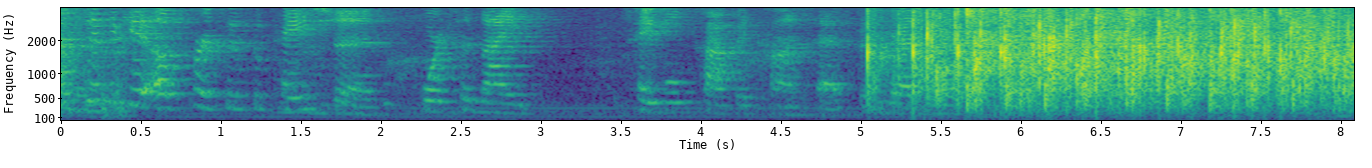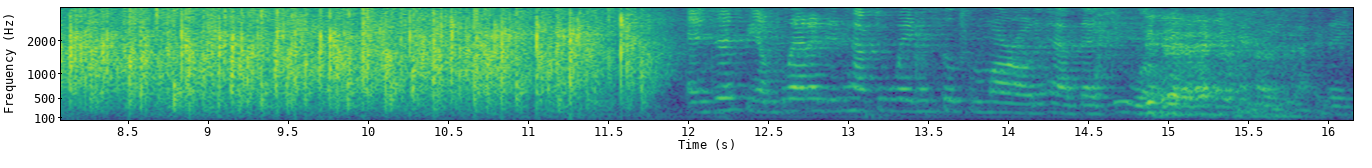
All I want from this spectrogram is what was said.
Jesse. Certificate of participation for tonight's table topic contest. Congratulations. And Jesse, I'm glad I didn't have to wait until tomorrow to have that do-over. Thank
